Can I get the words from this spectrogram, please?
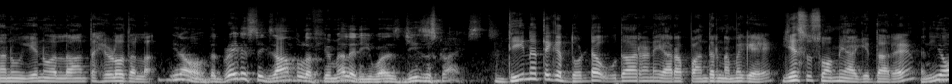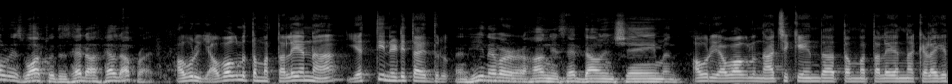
ನಾನು ಏನೂ ಅಲ್ಲ ಅಂತ ಹೇಳೋದಲ್ಲ. You know the greatest example of was was jesus christ. ದೀನತೆಗೆ ದೊಡ್ಡ ಉದಾಹರಣೆ ಯಾರಪ್ಪ ಅಂದ್ರೆ ನಮಗೆ ಯೇಸು ಸ್ವಾಮಿ ಆಗಿದ್ದಾರೆ. And he always walked with his head held upright. ಅವರು ಯಾವಾಗಲೂ ತಮ್ಮ ತಲೆಯನ್ನ ಎತ್ತಿ ನಡೀತಾ ಇದ್ರು and he never hung his head down in shame and ಅವರು ಯಾವಾಗಲೂ ನಾಚಿಕೆಯಿಂದ ತಮ್ಮ ತಲೆಯನ್ನ ಕೆಳಗೆ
